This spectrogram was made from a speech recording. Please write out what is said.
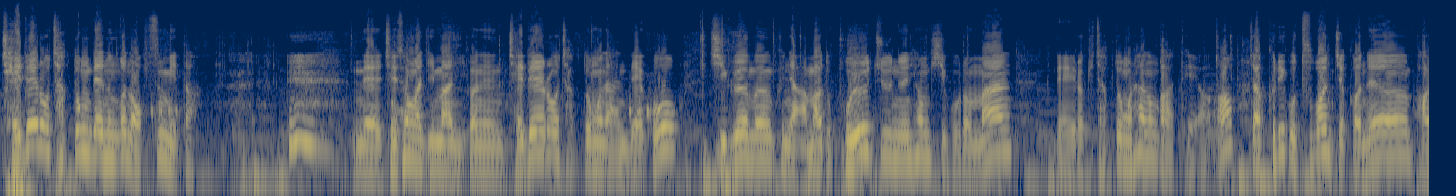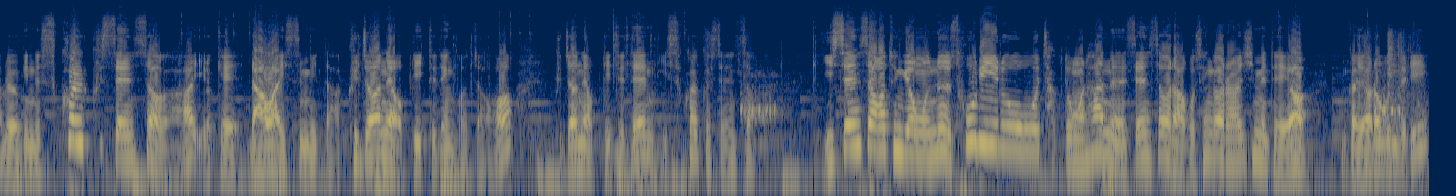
제대로 작동되는 건 없습니다. 네, 죄송하지만 이거는 제대로 작동은 안 되고 지금은 그냥 아마도 보여주는 형식으로만 네, 이렇게 작동을 하는 것 같아요. 자, 그리고 두 번째 거는 바로 여기 있는 스컬크 센서가 이렇게 나와 있습니다. 그 전에 업데이트 된 거죠. 그 전에 업데이트 된 이 스컬크 센서. 이 센서 같은 경우는 소리로 작동을 하는 센서라고 생각을 하시면 돼요. 그러니까 여러분들이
